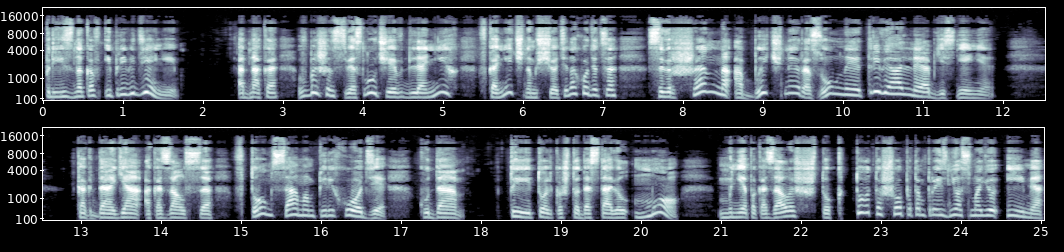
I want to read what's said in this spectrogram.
признаков и привидений. Однако в большинстве случаев для них в конечном счете находятся совершенно обычные, разумные, тривиальные объяснения. Когда я оказался в том самом переходе, куда ты только что доставил Мо, мне показалось, что кто-то шепотом произнес мое имя,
